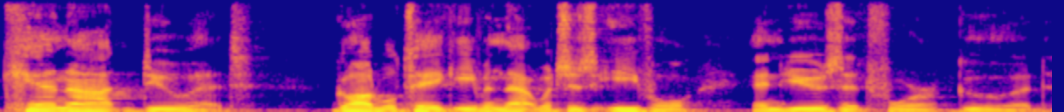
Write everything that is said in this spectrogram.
cannot do it. God will take even that which is evil and use it for good.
